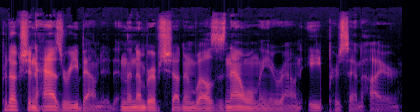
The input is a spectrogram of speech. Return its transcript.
Production has rebounded, and the number of shut in wells is now only around 8% higher.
